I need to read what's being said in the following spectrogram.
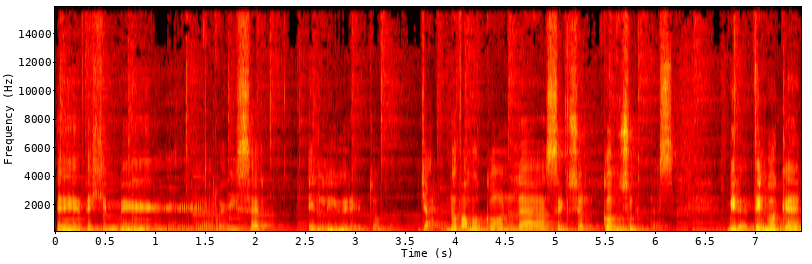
eh, déjenme revisar el libreto. Ya, nos vamos con la sección consultas. Mira, tengo acá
